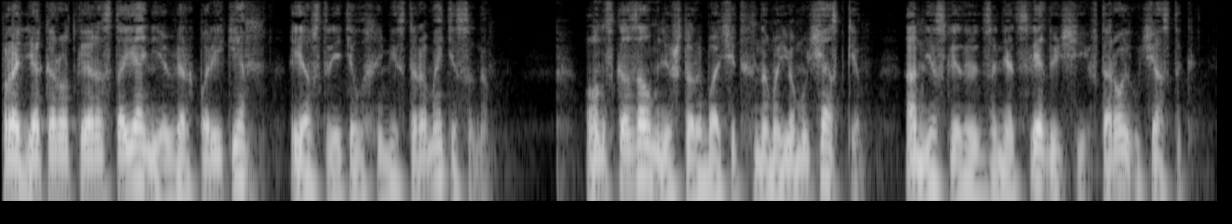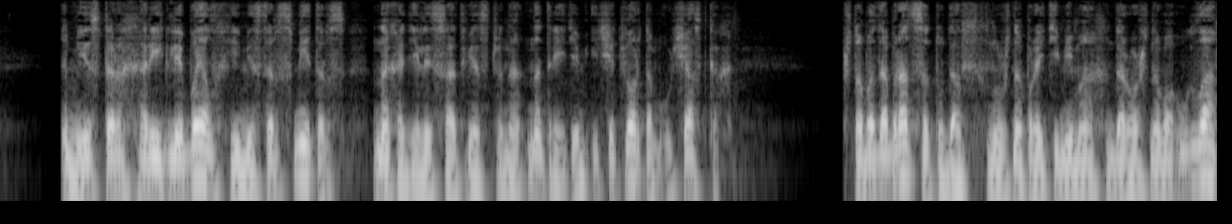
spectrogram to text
Пройдя короткое расстояние вверх по реке, я встретил мистера Мэттисона. Он сказал мне, что рыбачит на моем участке, а мне следует занять следующий, второй участок. Мистер Ригли Белл и мистер Смитерс находились, соответственно, на третьем и четвертом участках. Чтобы добраться туда, нужно пройти мимо дорожного угла,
